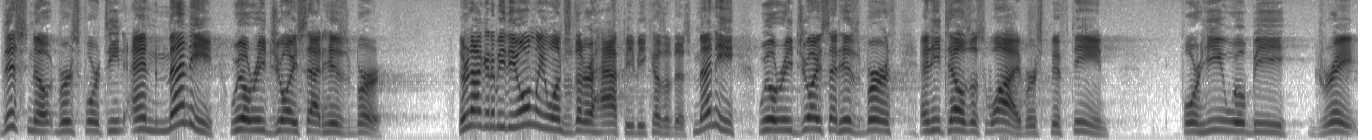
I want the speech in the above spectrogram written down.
this note, verse 14, and many will rejoice at his birth. They're not going to be the only ones that are happy because of this. Many will rejoice at his birth, and he tells us why. Verse 15, for he will be great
